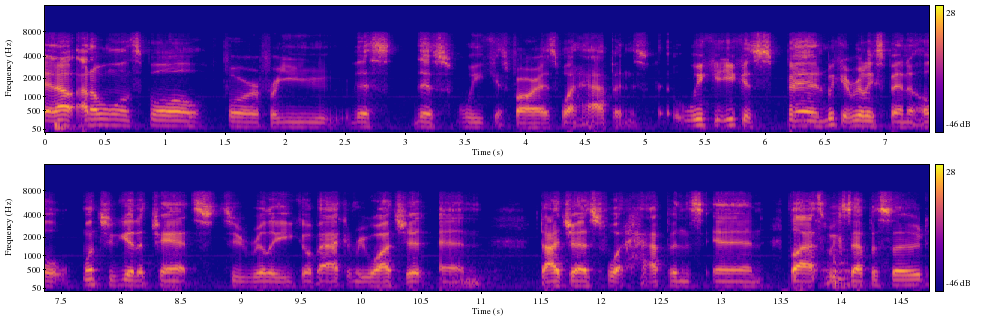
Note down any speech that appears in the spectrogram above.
and I, I, don't want to spoil for for you this this week as far as what happens. We could you could spend we could really spend a whole once you get a chance to really go back and rewatch it and digest what happens in last week's episode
